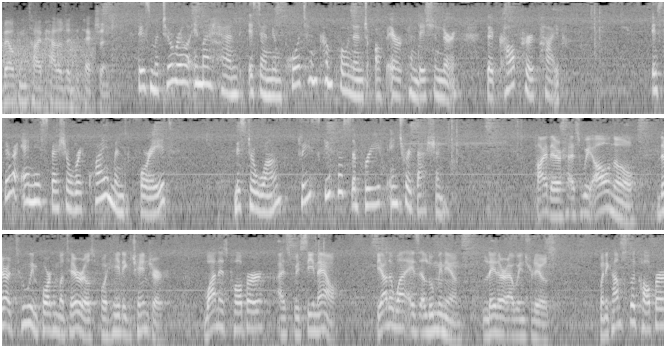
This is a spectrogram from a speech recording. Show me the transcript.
vacuum type halogen detection. This material in my hand is an important component of air conditioner, the copper pipe. Is there any special requirement for it? Mr. Wang, please give us a brief introduction. Hi there, as we all know, there are two important materials for heat exchanger. One is copper, as we see now. The other one is aluminum, later I will introduce. When it comes to the copper,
